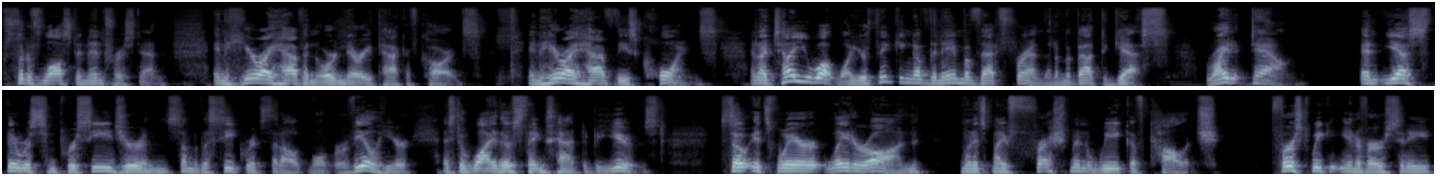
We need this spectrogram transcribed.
sort of lost an interest in. And here I have an ordinary pack of cards. And here I have these coins. And I tell you what, while you're thinking of the name of that friend that I'm about to guess, write it down. And yes, there was some procedure and some of the secrets that I won't reveal here as to why those things had to be used. So it's where later on, when it's my freshman week of college, first week at university,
